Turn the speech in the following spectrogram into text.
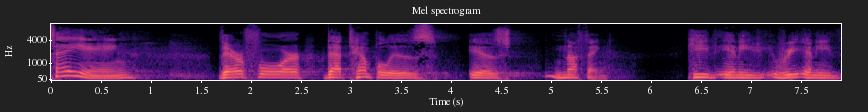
saying, therefore, that temple is, is nothing. He, and, he, and he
